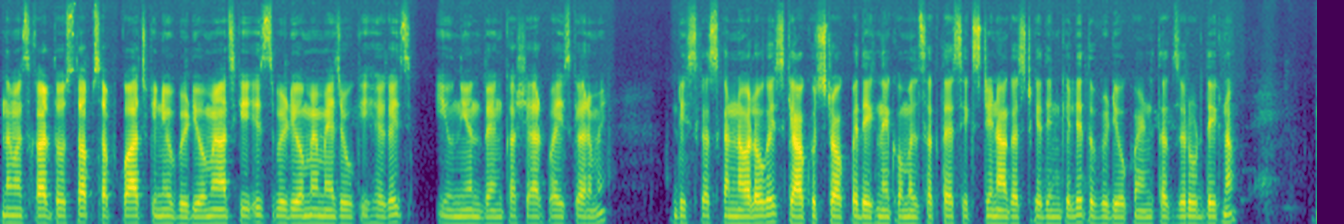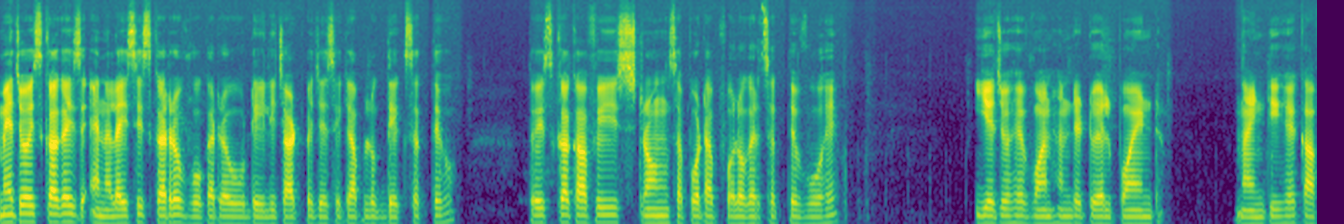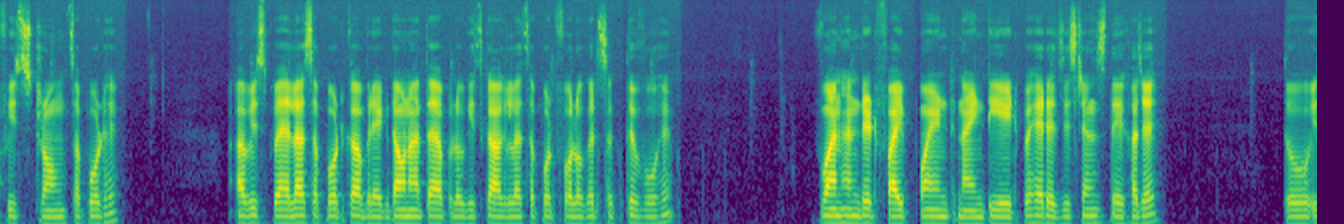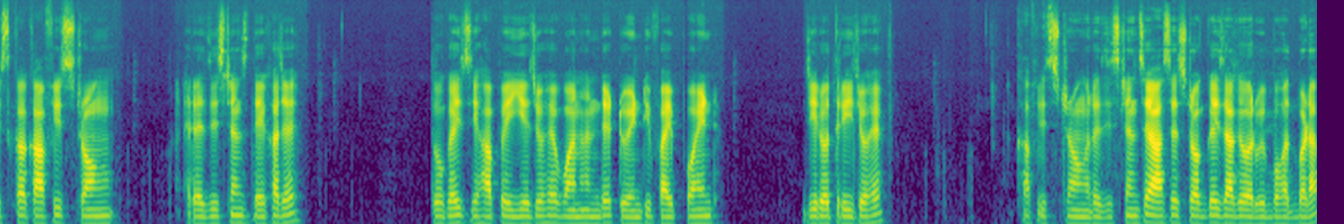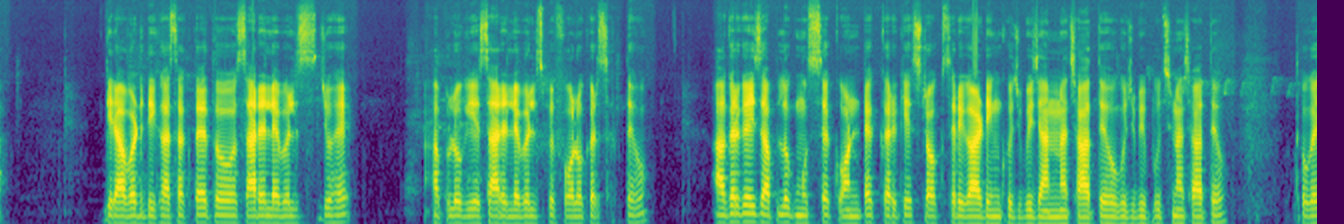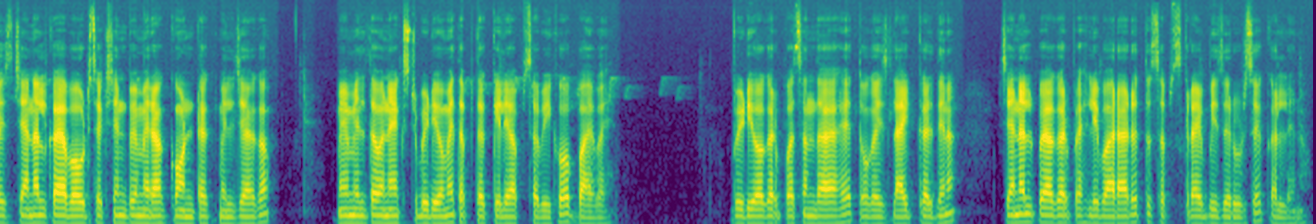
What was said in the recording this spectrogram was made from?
नमस्कार दोस्तों, आप सबको आज की न्यू वीडियो में, आज की इस वीडियो में मैं जो कि है गई यूनियन बैंक का शेयर प्राइस के बारे में डिस्कस करने वाला होगा इस क्या कुछ स्टॉक पे देखने को मिल सकता है सिक्सटीन अगस्त के दिन के लिए तो वीडियो को एंड तक ज़रूर देखना। मैं जो इसका गई एनालिसिस कर रहा हूँ, वो कर रहा हूँ डेली चार्ट पर जैसे कि आप लोग देख सकते हो। तो इसका काफ़ी स्ट्रॉन्ग सपोर्ट आप फॉलो कर सकते हो, वो है। ये जो है one hundred twelve point ninety है, काफ़ी स्ट्रॉन्ग सपोर्ट है। अब इस पहला सपोर्ट का ब्रेकडाउन आता है, आप लोग इसका अगला सपोर्ट फॉलो कर सकते हो, वो है one hundred five point ninety eight पर है रेजिस्टेंस देखा जाए तो इसका काफ़ी स्ट्रॉन्ग रेजिस्टेंस देखा जाए। तो गईस यहाँ पे ये जो है one hundred twenty five point zero three जो है, काफ़ी स्ट्रॉन्ग रेजिस्टेंस है। आज से स्टॉक गईज आगे और भी बहुत बड़ा गिरावट दिखा सकता है तो सारे लेवल्स जो है आप लोग ये सारे लेवल्स पे फॉलो कर सकते हो। अगर गई आप लोग मुझसे कांटेक्ट करके स्टॉक से रिगार्डिंग कुछ भी जानना चाहते हो, कुछ भी पूछना चाहते हो तो गई चैनल का अबाउट सेक्शन पे मेरा कांटेक्ट मिल जाएगा। मैं मिलता हूँ नेक्स्ट वीडियो में, तब तक के लिए आप सभी को बाय बाय वीडियो अगर पसंद आया है तो गई लाइक कर देना। चैनल पर अगर पहली बार आ रहे हो तो सब्सक्राइब भी ज़रूर से कर लेना।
